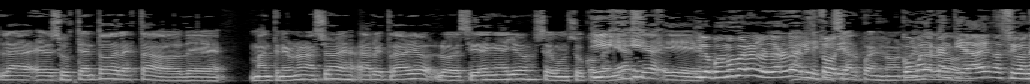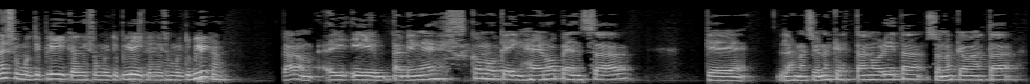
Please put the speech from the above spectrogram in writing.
La- el sustento del Estado de mantener una nación es arbitrario, lo deciden ellos según su conveniencia. y- Y, y lo podemos ver a lo largo de la historia, pues, no- cómo la algo- cantidad de naciones se multiplican y se multiplican y se multiplican. Claro, y, y también es como que ingenuo pensar que las naciones que están ahorita son las que van a estar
